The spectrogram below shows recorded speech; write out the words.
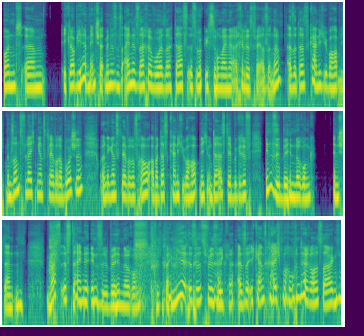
Und ähm, ich glaube, jeder Mensch hat mindestens eine Sache, wo er sagt, das ist wirklich so meine Achillesferse, ne? Also das kann ich überhaupt nicht. Ich bin sonst vielleicht ein ganz cleverer Bursche oder eine ganz clevere Frau, aber das kann ich überhaupt nicht. Und da ist der Begriff Inselbehinderung entstanden. Was ist deine Inselbehinderung? Bei mir ist es Physik. Also ich kann es gleich mal rundheraus sagen.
